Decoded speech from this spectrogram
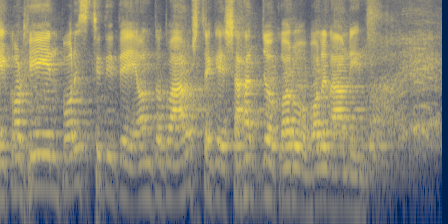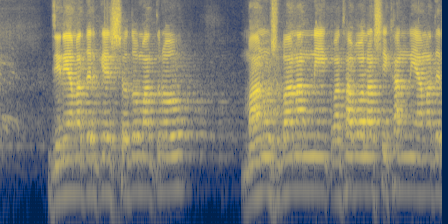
এই কঠিন পরিস্থিতিতে অন্তত আরস থেকে সাহায্য করো, বলেন আমিন। যিনি আমাদেরকে শুধুমাত্র মানুষ বানাননি, কথা বলা শেখাননি, আমাদের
